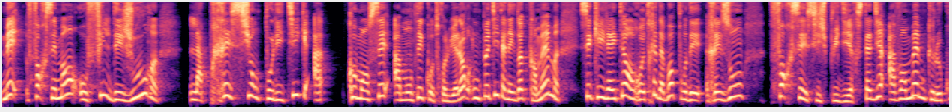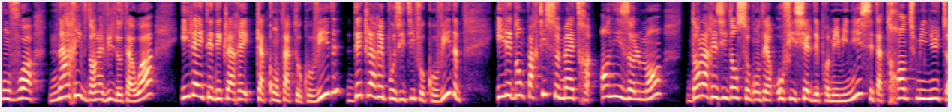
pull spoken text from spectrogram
mais forcément, au fil des jours, la pression politique a commencé à monter contre lui. Alors, une petite anecdote quand même, c'est qu'il a été en retrait d'abord pour des raisons forcées, si je puis dire. C'est-à-dire, avant même que le convoi n'arrive dans la ville d'Ottawa, il a été déclaré cas contact au Covid, déclaré positif au Covid. Il est donc parti se mettre en isolement dans la résidence secondaire officielle des premiers ministres. C'est à 30 minutes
